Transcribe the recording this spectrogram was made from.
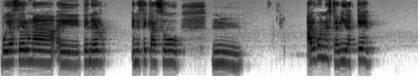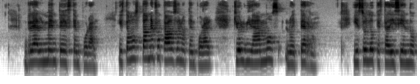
voy a hacer una, eh, tener, en este caso, mm, algo en nuestra vida que realmente es temporal. Y estamos tan enfocados en lo temporal que olvidamos lo eterno. Y esto es lo que está diciendo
